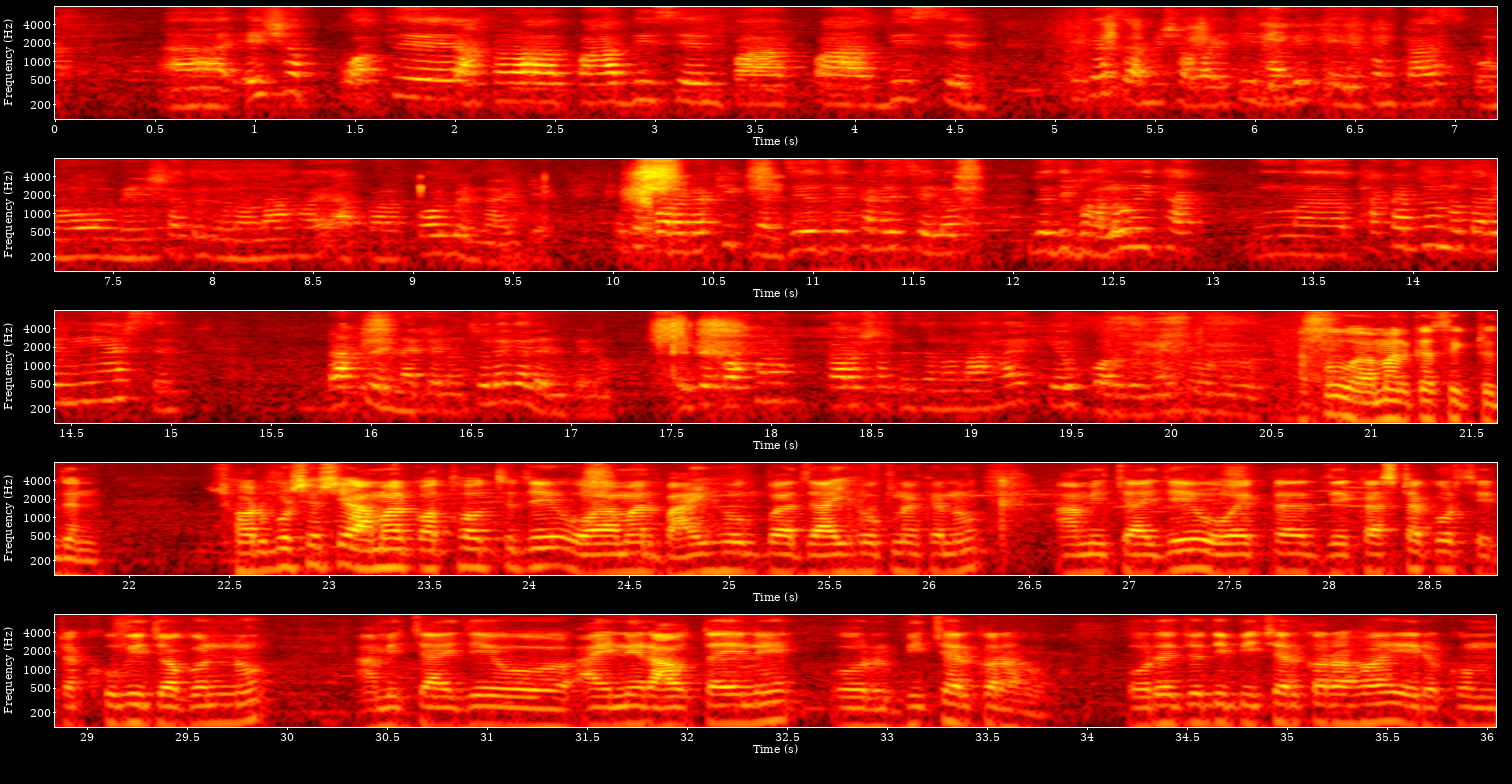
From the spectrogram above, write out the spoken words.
এইসব পথে আপনারা পা দিচ্ছেন পা পা দিচ্ছেন, ঠিক আছে, আমি সবাইকেই বলি, এরকম কাজ কোনো মেয়ের সাথে যেন না হয়, আপনারা করবেন না এটা। এটা করাটা ঠিক না, যে যেখানে ছিল, যদি ভালোই থাক থাকার জন্য তারা নিয়ে আসছেন রাখলেন না কেন? চলে গেলেন কেন? এটা কখনো কারোর সাথে যেন না হয়, কেউ করবে না, এটা অনুরোধ। আপু, আমার কাছে একটু দেন। সর্বশেষে আমার কথা হচ্ছে যে, ও আমার ভাই হোক বা যাই হোক না কেন, আমি চাই যে ও একটা যে কাজটা করছে, এটা খুবই জঘন্য। আমি চাই যে ও আইনের আওতায় এনে ওর বিচার করা হোক। ওরে যদি বিচার করা হয় এরকম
